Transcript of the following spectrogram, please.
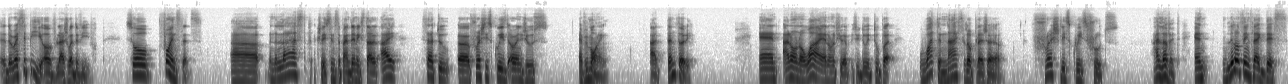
uh, the recipe of la joie de vivre. So, for instance, uh, in the last, actually, since the pandemic started, I started to uh, freshly squeezed orange juice every morning at 10:30. And I don't know why. I don't know if you if you do it too, but what a nice little pleasure! Freshly squeezed fruits. I love it. And little things like this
